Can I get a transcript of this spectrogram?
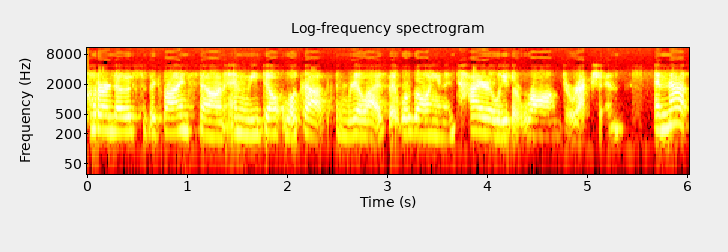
put our nose to the grindstone and we don't look up and realize that we're going in entirely the wrong direction. And that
